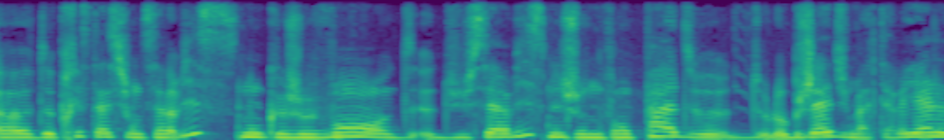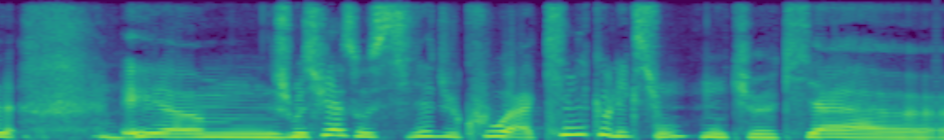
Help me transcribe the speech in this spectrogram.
de prestation de services. Donc, je vends du service, mais je ne vends pas de, de l'objet, du matériel. Mhm. Et je me suis associée du coup à Kim Collection, donc qui a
